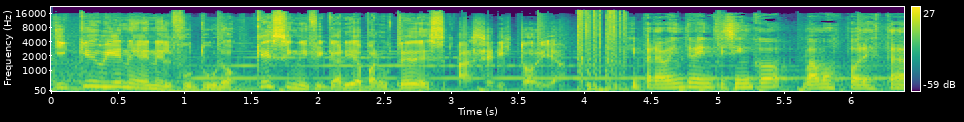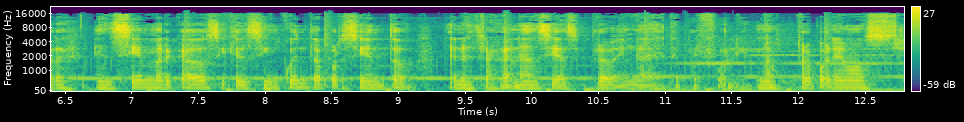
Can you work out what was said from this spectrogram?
¿Y qué viene en el futuro? ¿Qué significaría para ustedes hacer historia? Y para 2025 vamos por estar en 100 mercados y que el 50% de nuestras ganancias provenga de este portfolio. Nos proponemos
